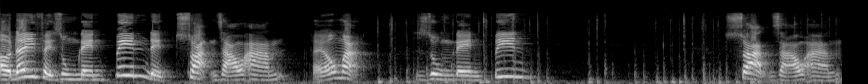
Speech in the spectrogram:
ở đây phải dùng đèn pin để soạn giáo án, Phải không ạ? Dùng đèn pin, Soạn giáo án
